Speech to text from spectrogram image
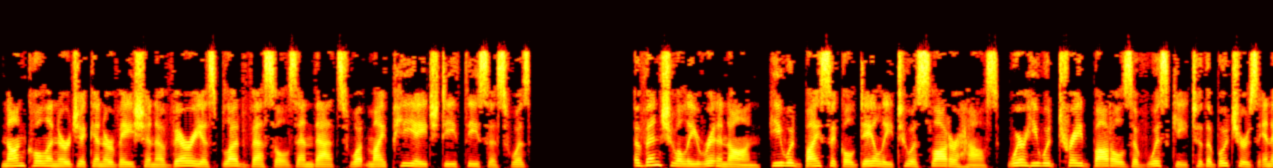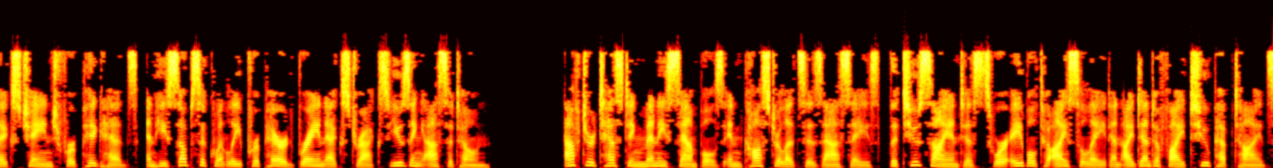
non-cholinergic innervation of various blood vessels and that's what my PhD thesis was. Eventually written on, he would bicycle daily to a slaughterhouse, where he would trade bottles of whiskey to the butchers in exchange for pigheads, and he subsequently prepared brain extracts using acetone. After testing many samples in Kosterlitz's assays, the two scientists were able to isolate and identify two peptides,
